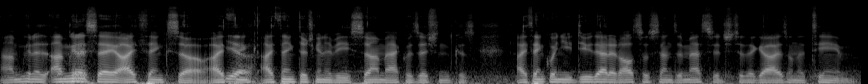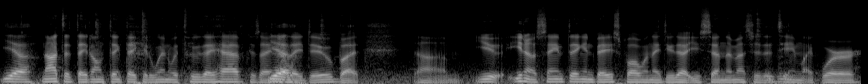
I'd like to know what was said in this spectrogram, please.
I'm gonna I'm Okay. gonna say I think so. I Yeah. think I think there's gonna be some acquisition because I think when you do that, it also sends a message to the guys on the team. Yeah. Not that they don't think they could win with who they have because I Yeah. know they do, but um, you you know same thing in baseball when they do that. You send the message to the Mhm. team like we're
